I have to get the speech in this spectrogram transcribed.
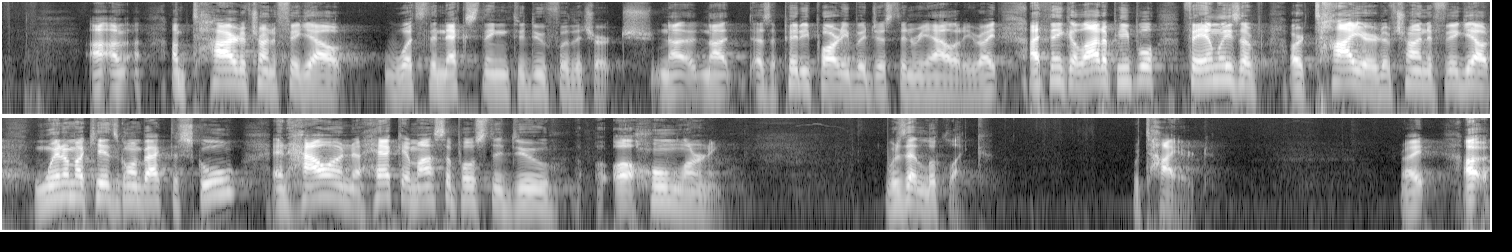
I'm, I'm tired of trying to figure out what's the next thing to do for the church. Not, not as a pity party, but just in reality, right? I think a lot of people, families, are, are tired of trying to figure out when are my kids going back to school and how in the heck am I supposed to do a home learning? What does that look like? We're tired. right? I,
